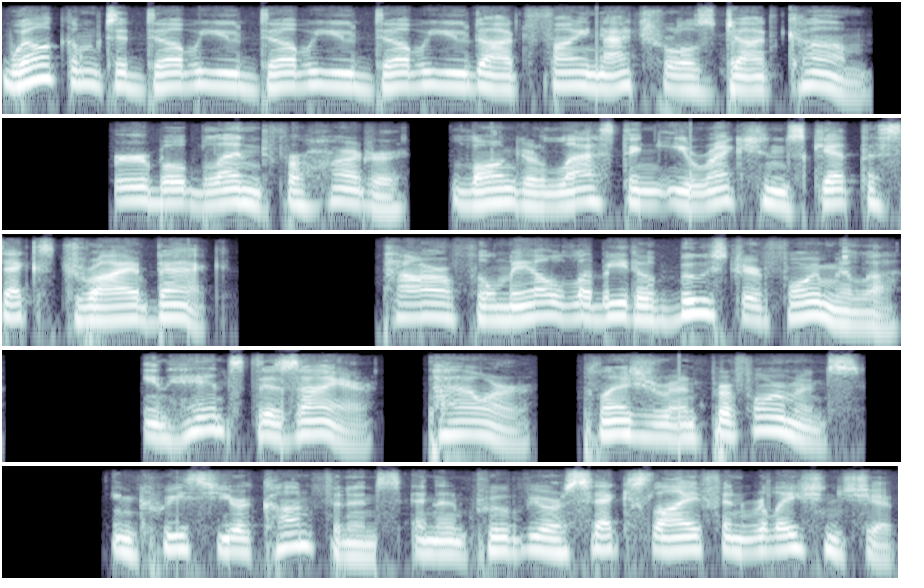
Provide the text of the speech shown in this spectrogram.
Welcome to www.phinaturals.com. Herbal blend for harder, longer lasting erections get the sex drive back. Powerful male libido booster formula. Enhance desire, power, pleasure and performance. Increase your confidence and improve your sex life and relationship.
